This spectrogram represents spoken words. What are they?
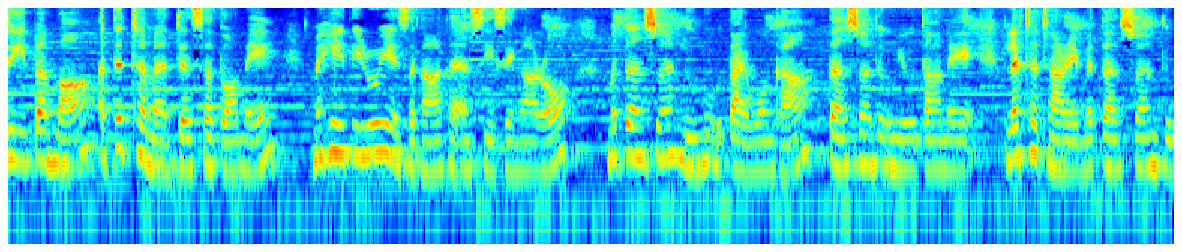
ဒီပတ်မှာအသစ်ထမှန်တင်ဆက်သွားမယ်။မဟေတီတို့ရဲ့စကားသံအစီအစဉ်ကတော့မတန်ဆွမ်းလူမှုအတိုင်းဝန်ကတန်ဆွမ်းသူအမျိုးသားနဲ့လက်ထပ်ထားတဲ့မတန်ဆွမ်းသူ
